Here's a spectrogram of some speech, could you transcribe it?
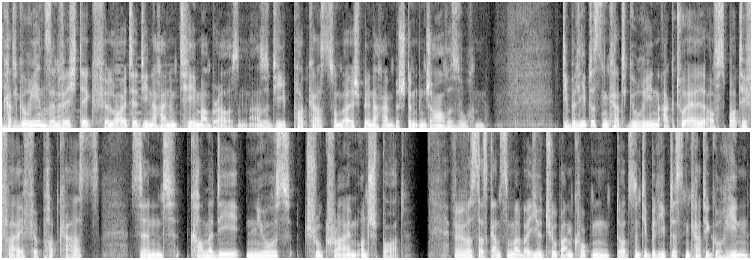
Kategorien sind wichtig für Leute, die nach einem Thema browsen, also die Podcasts zum Beispiel nach einem bestimmten Genre suchen. Die beliebtesten Kategorien aktuell auf Spotify für Podcasts sind Comedy, News, True Crime und Sport. Wenn wir uns das Ganze mal bei YouTube angucken, dort sind die beliebtesten Kategorien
